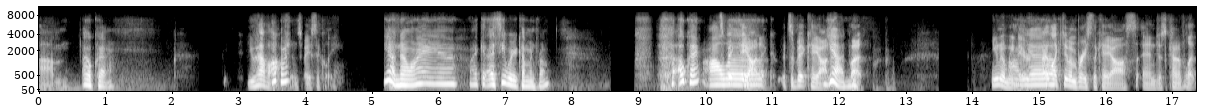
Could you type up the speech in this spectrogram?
Um, okay you have Okay. options basically. yeah if- no i uh, I, I see where you're coming from okay i'll It's a bit uh, chaotic. It's a bit chaotic. yeah, but you know me, I, Derek. I uh, like to embrace the chaos and just kind of let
